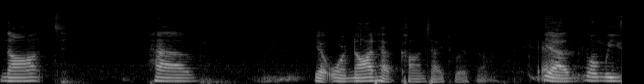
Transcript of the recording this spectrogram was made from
Not have, yeah, or not have contact with them. Yeah. when we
